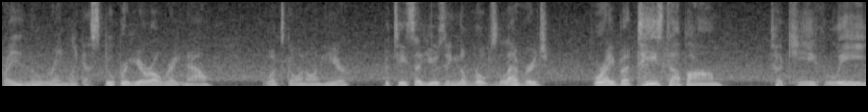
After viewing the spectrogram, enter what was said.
right in the ring like a superhero right now. What's going on here? Batista using the rope's leverage for a Batista bomb to Keith Lee.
